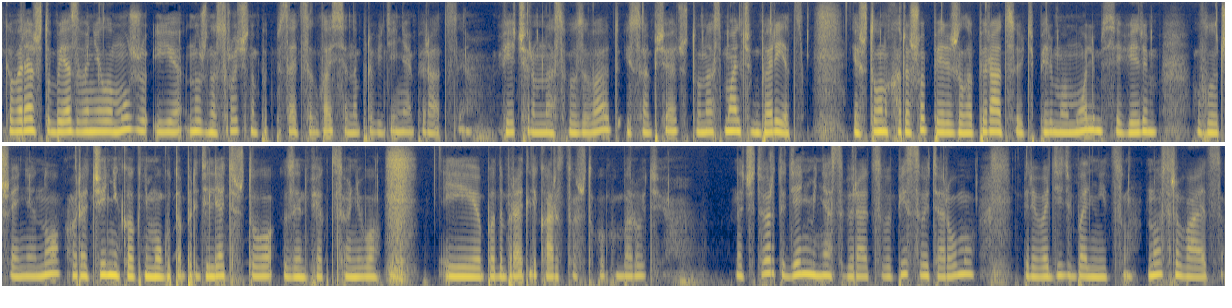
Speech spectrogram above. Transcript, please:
Говорят, чтобы я звонила мужу, и нужно срочно подписать согласие на проведение операции. Вечером нас вызывают и сообщают, что у нас мальчик-борец, и что он хорошо пережил операцию. Теперь мы молимся, верим в улучшение. Но врачи никак не могут определять, что за инфекция у него и подобрать лекарства, чтобы побороть ее. На четвертый день меня собираются выписывать арому, переводить в больницу, но срывается.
